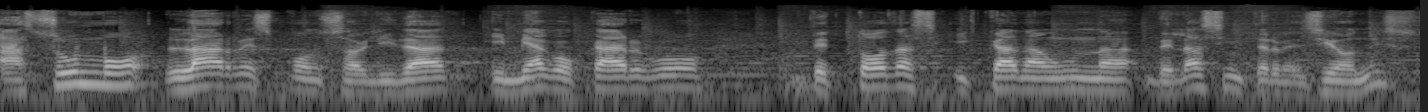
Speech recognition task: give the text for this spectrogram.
asumo la responsabilidad y me hago cargo de todas y cada una de las intervenciones.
